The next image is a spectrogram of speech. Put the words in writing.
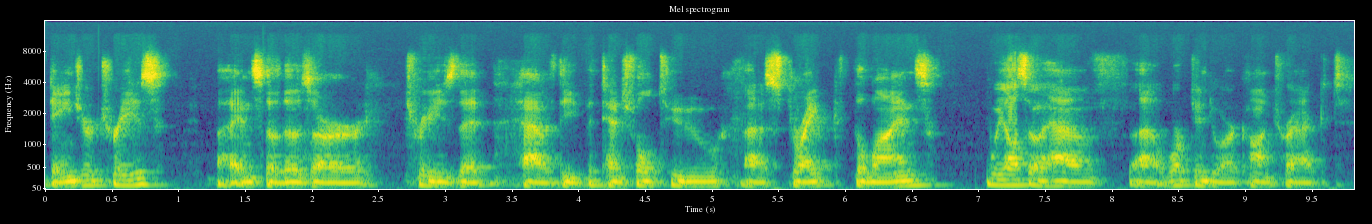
danger trees, uh, and so those are trees that have the potential to uh, strike the lines. We also have uh, worked into our contract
